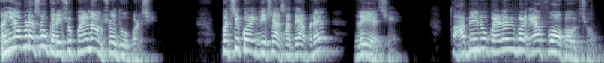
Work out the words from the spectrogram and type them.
અહીંયા આપણે શું કરીશું? પરિણામ શોધવું પડશે. પછી કોઈક દિશા સાથે આપણે લઈએ છીએ. તો આ બેનું પરિણામી પણ એફ ઓ કહું છું.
